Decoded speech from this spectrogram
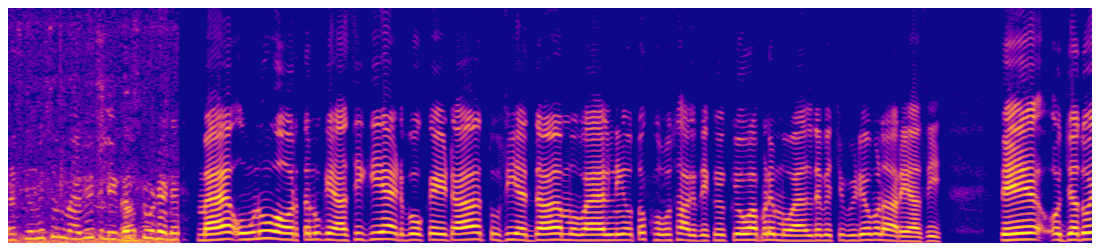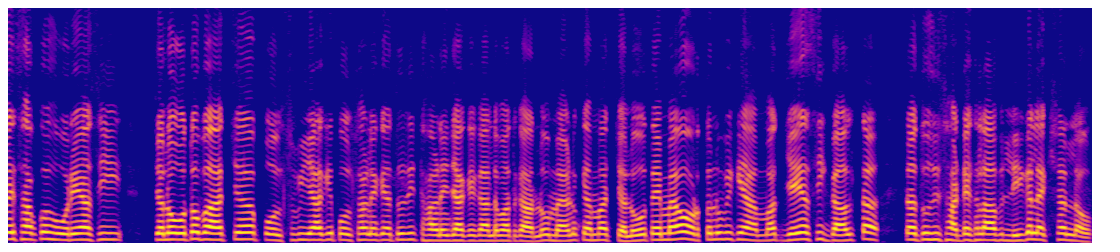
ਐਕਸਕਿਊਜ਼ ਮੀ ਸਰ ਮੈਂ ਵੀ ਇੱਕ ਲੀਗਲ ਸਟੂਡੈਂਟ ਮੈਂ ਉਹਨੂੰ ਔਰਤ ਨੂੰ ਕਿਹਾ ਸੀ ਕਿ ਐਡਵੋਕੇਟ ਆ, ਤੁਸੀਂ ਐਦਾਂ ਮੋਬਾਈਲ ਨਹੀਂ ਉਹ ਤੋਂ ਖੋ ਸਕਦੇ ਕਿਉਂਕਿ ਉਹ ਆਪਣੇ ਮੋਬਾਈਲ ਦੇ ਵਿੱਚ ਵੀਡੀਓ ਬਣਾ ਰਿਹਾ ਸੀ। ਤੇ ਉਹ ਜਦੋਂ ਇਹ ਸਭ ਕੁਝ ਹੋ ਰਿਹਾ ਸੀ, ਚਲੋ ਉਹ ਤੋਂ ਬਾਅਦ ਚ ਪੁਲਿਸ ਵੀ ਆ ਗਈ, ਪੁਲਿਸ ਵਾਲੇ ਕਿਹਾ, ਤੁਸੀਂ ਥਾਣੇ ਜਾ ਕੇ ਗੱਲਬਾਤ ਕਰ ਲਓ। ਮੈਂ ਉਹਨੂੰ ਕਿਹਾ, ਮੈਂ ਚਲੋ। ਤੇ ਮੈਂ ਔਰਤ ਨੂੰ ਵੀ ਕਿਹਾ, ਮੈਂ ਜੇ ਅਸੀਂ ਗਲਤ ਆ, ਤਾਂ ਤੁਸੀਂ ਸਾਡੇ ਖਿਲਾਫ ਲੀਗਲ ਐਕਸ਼ਨ ਲਓ।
